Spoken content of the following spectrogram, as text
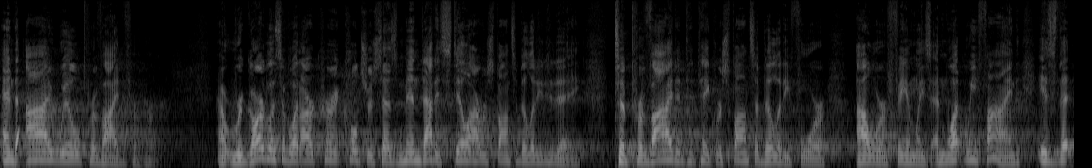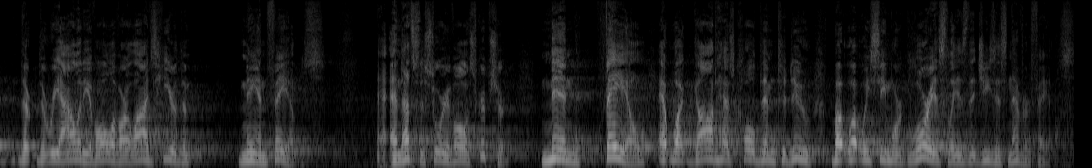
and I will provide for her. Now, regardless of what our current culture says, men, that is still our responsibility today to provide and to take responsibility for our families. And what we find is that the, the reality of all of our lives here, the man fails. And that's the story of all of Scripture. Men fail at what God has called them to do, but what we see more gloriously is that Jesus never fails.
